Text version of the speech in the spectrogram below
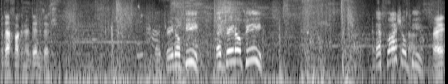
But that fucking hurt, didn't it, bitch? That drain OP! That drain OP! That's That flash OP! top, Right?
